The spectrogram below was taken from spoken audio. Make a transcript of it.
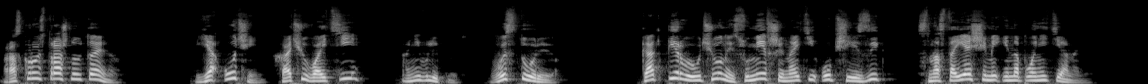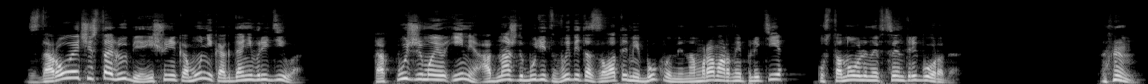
Раскрою страшную тайну. Я очень хочу войти, а не влипнуть, в историю. Как первый ученый, сумевший найти общий язык с настоящими инопланетянами. Здоровое честолюбие еще никому никогда не вредило. Так пусть же мое имя однажды будет выбито золотыми буквами на мраморной плите, установленной в центре города. Хм,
